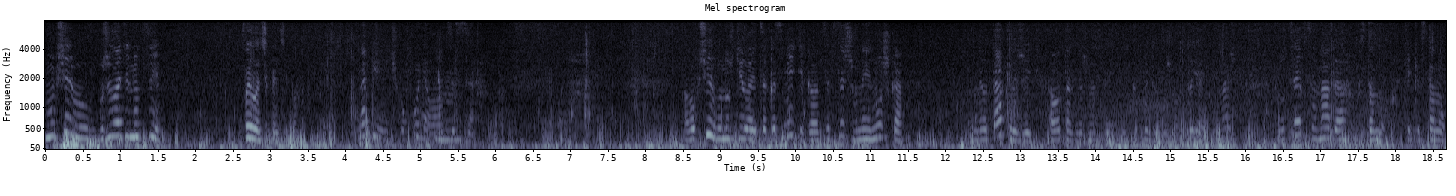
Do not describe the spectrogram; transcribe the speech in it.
Ну, взагалі, желательно цим. Пилочкою, типу. Напільничком, поняла? Мгм. Оце все. А взагалі воно ж робиться косметика, оце все, що в неї ножка не отак лежить, а отак должна стояти. Копито должно стояти, знаєш? Ну це все треба в станок, тільки в станок.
